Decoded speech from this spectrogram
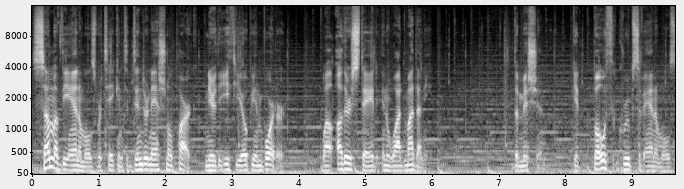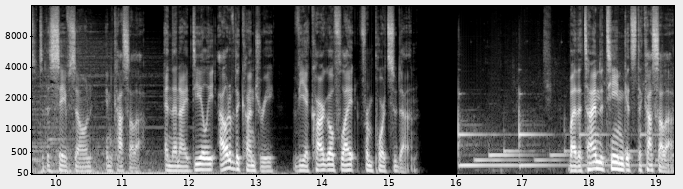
some of the animals were taken to Dinder National Park near the Ethiopian border, while others stayed in Wad Madani. The mission get both groups of animals to the safe zone in Kassala, and then ideally out of the country via cargo flight from Port Sudan. By the time the team gets to Kassala,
